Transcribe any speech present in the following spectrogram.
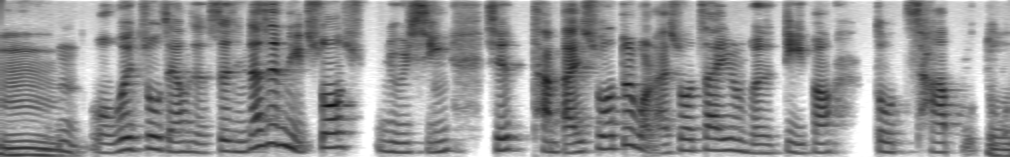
嗯嗯，我会做这样子的事情。但是你说旅行，其实坦白说，对我来说，在任何的地方都差不多。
